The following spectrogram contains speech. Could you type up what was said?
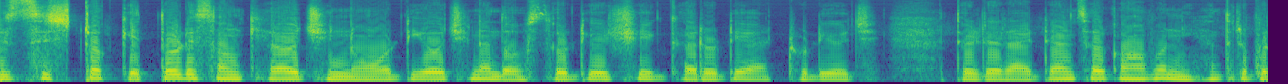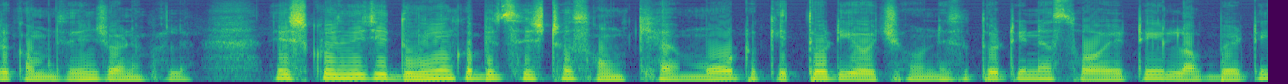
ବିଶିଷ୍ଟ କେତୋଟି ସଂଖ୍ୟା ଅଛି ନଅଟି ଅଛି ନା ଦଶଟି ଅଛି ଏଗାରଟି ଆଠଟି ଅଛି ତ ଏଇଟା ରାଇଟ୍ ଆନ୍ସର କ'ଣ ହେବ ନିହାତି ରୂପରେ କମେଣ୍ଟ ସେକ୍ସନ୍ ଜଣାଇପାରିଲା ନେକ୍ସଟ କ୍ୱେଶ୍ଚିନ୍ ଦେଇଛି ଦୁଇ ଅଙ୍କ ବିଶିଷ୍ଟ ସଂଖ୍ୟା ମୋଟ କେତୋଟି ଅଛି ଅନେଶତଟି ନା ଶହେଟି ନବେଟି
